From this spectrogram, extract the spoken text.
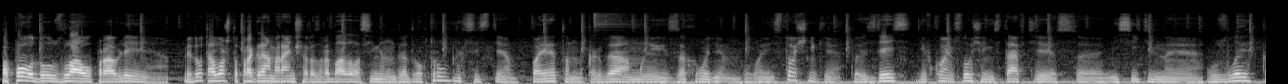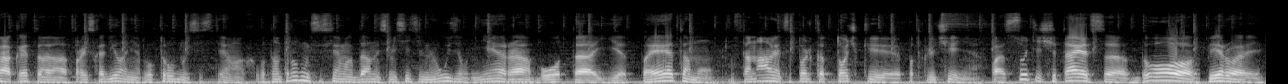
По поводу узла управления. Ввиду того, что программа раньше разрабатывалась именно для двухтрубных систем, поэтому, когда мы заходим в источники, то здесь ни в коем случае не ставьте смесительные узлы, как это происходило не в двухтрубных системах. В однотрубных системах данный смесительный узел не работает. Поэтому устанавливаются только точки подключения. По сути считается до первой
